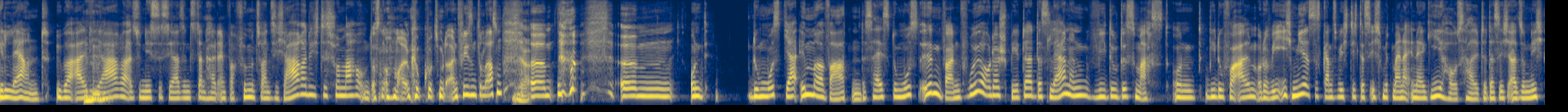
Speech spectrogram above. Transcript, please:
gelernt über all die mhm. Jahre. Also nächstes Jahr sind es dann halt einfach 25 Jahre, die ich das schon mache, um das nochmal kurz mit einfließen zu lassen. Ja. Ähm, ähm, und du musst ja immer warten. Das heißt, du musst irgendwann, früher oder später, das lernen, wie du das machst. Und wie du vor allem, oder wie ich, mir ist es ganz wichtig, dass ich mit meiner Energie haushalte. Dass ich also nicht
